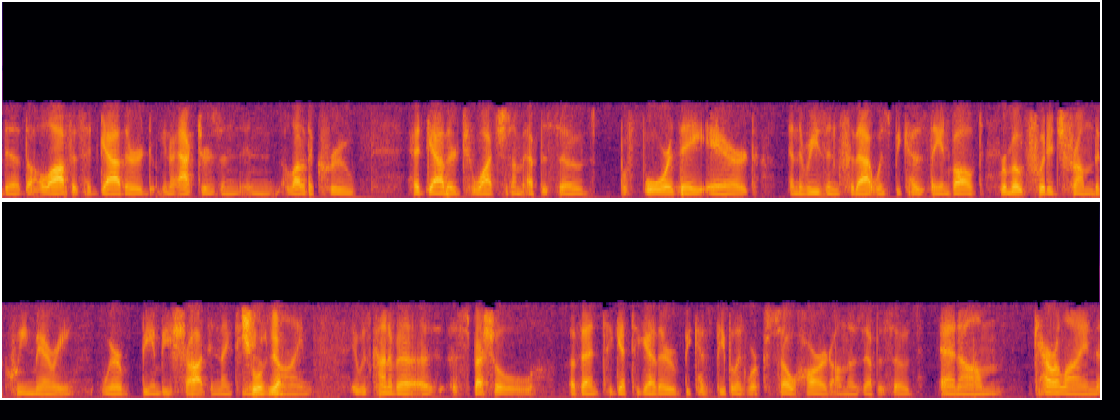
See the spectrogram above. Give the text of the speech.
the the whole office had gathered, you know, actors and, and a lot of the crew had gathered to watch some episodes before they aired. And the reason for that was because they involved remote footage from the Queen Mary, where B&B shot in 1989. It was kind of a, a special event to get together because people had worked so hard on those episodes. And um Caroline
